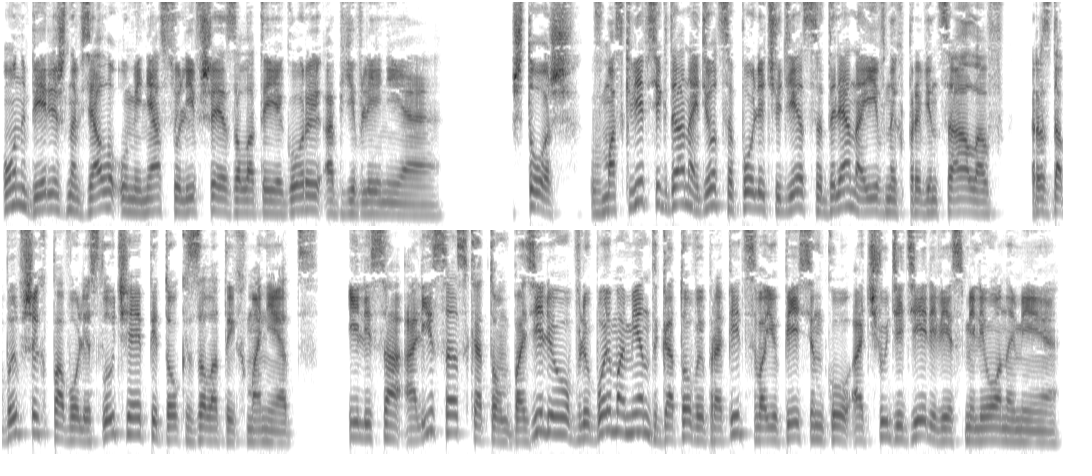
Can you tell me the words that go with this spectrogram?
Он бережно взял у меня сулившие золотые горы объявления. Что ж, в Москве всегда найдется поле чудес для наивных провинциалов, раздобывших по воле случая пяток золотых монет. И лиса Алиса с котом Базилио в любой момент готовы пропеть свою песенку о чуде-дереве с миллионами.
